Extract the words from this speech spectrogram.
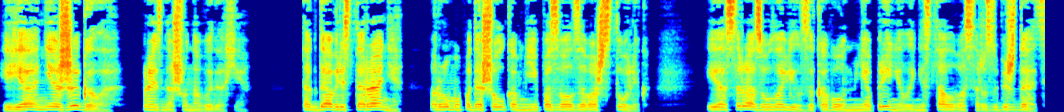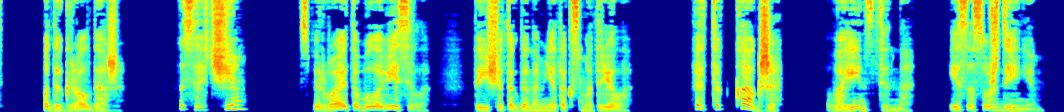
«Я не жигала», — произношу на выдохе. «Тогда в ресторане Рома подошел ко мне и позвал за ваш столик. Я сразу уловил, за кого он меня принял, и не стал вас разубеждать. Подыграл даже». «Зачем?» Сперва это было весело. Ты еще тогда на меня так смотрела. Это как же? Воинственно и с осуждением.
